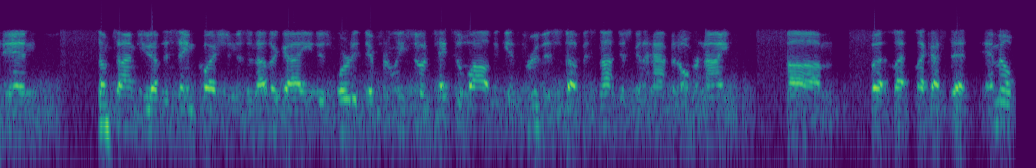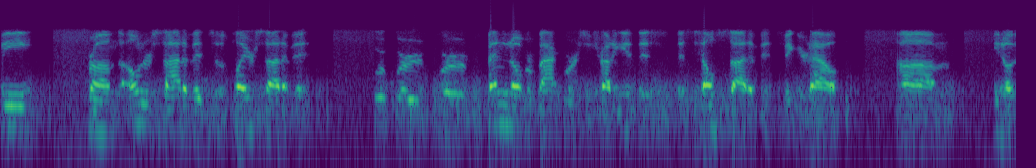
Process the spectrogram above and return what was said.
And sometimes you have the same question as another guy, you just word it differently. So it takes a while to get through this stuff. It's not just going to happen overnight. Um, but like, like I said, MLB from the owner side of it to the player side of it, we're, we're, we're bending over backwards to try to get this, this health side of it figured out. Um, you know,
